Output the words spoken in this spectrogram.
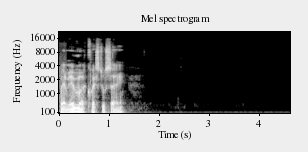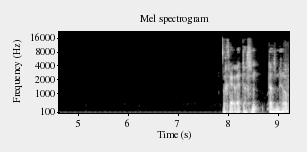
Wait, maybe my quest will say. Okay, that doesn't doesn't help.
